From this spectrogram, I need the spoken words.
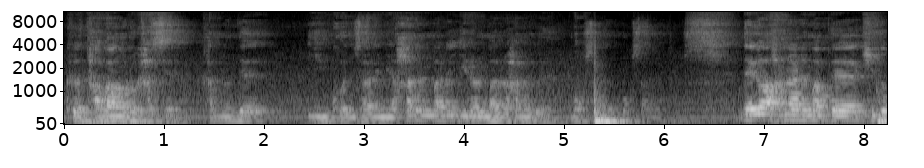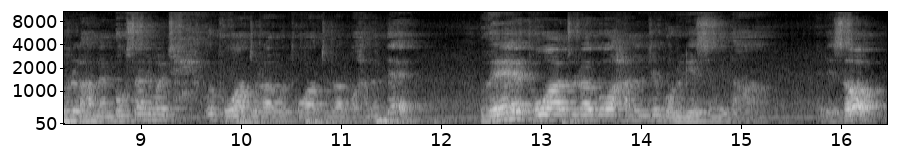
그 다방으로 갔어요. 갔는데 이 권사님이 하는 말이 이런 말을 하는 거예요. 목사님, 목사님. 내가 하나님 앞에 기도를 하면 목사님을 자꾸 도와주라고 도와주라고 하는데 왜 도와주라고 하는지 모르겠습니다. 그래서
